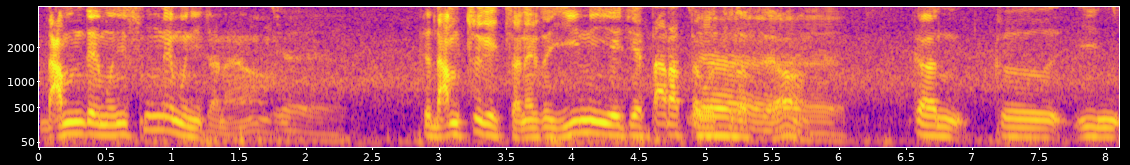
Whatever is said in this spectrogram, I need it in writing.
남대문이 숭례문이잖아요. 예. 그 남쪽에 있잖아요. 그래서 인이 예지에 따랐다고 예. 들었어요. 그러니까 그, 인,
